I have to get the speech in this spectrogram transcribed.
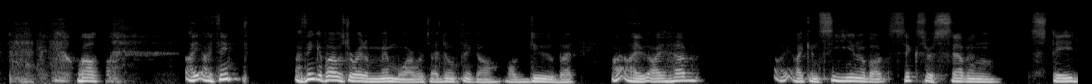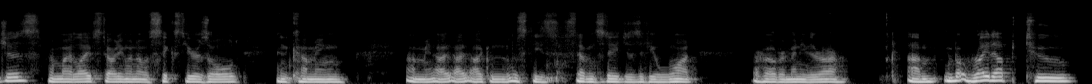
well, I, I, think I think if I was to write a memoir, which I don't think I'll I'll do, but I, I have I, I can see you know about six or seven stages from my life, starting when I was six years old and coming. I mean, I, I can list these seven stages if you want, or however many there are, um, but right up to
